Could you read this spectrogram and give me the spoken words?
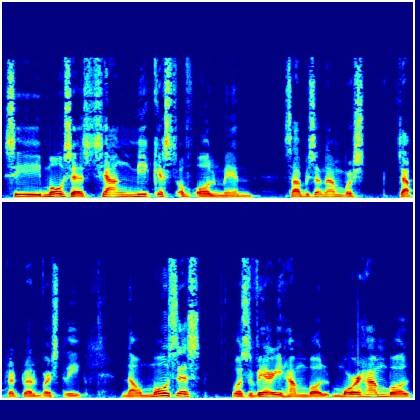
Si Moses, siya ang meekest of all men. Sabi sa Numbers chapter 12 verse 3, Now Moses was very humble, more humble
